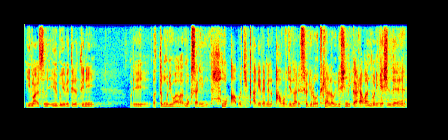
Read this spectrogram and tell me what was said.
이 말씀을 일부 예배 드렸더니 우리 어떤 분이 와 목사님 너무 아버지 까게 되면 아버지 날에 설교를 어떻게 하려고 이러십니까? 라고 하는 분이 계신데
